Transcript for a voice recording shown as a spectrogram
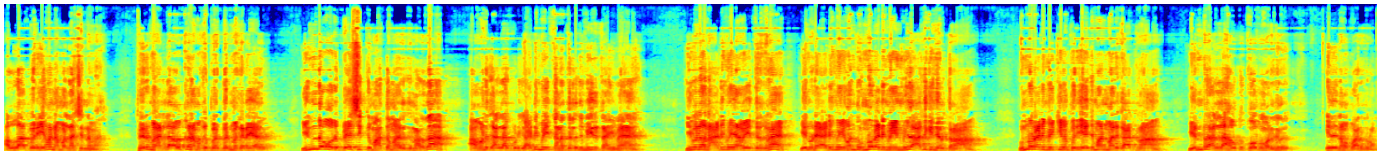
அல்லாஹ் பெரியவன் நம்ம எல்லாம் சின்னவன். பெருமை அல்லாவுக்கு நமக்கு பெ- பெருமை கிடையாது. இந்த ஒரு பேசிக்கு மாத்தமா இருக்கனால தான் அவனுக்கு அல்லாஹ் பிடிக்கும் அடிமைத்தனத்திலிருந்து மீறிட்டான் இவன். இவனை நான் அடிமையா வைத்திருக்கிறேன். என்னுடைய அடிமை வந்து இன்னொரு அடிமையின் மீது ஆதிக்கம் செலுத்துறான். இன்னொரு அடிமைக்கு இவன் பெரிய எஜமான் மாதிரி காட்டுறான். என்று அல்லாஹுக்கு கோபம் வருகிறது. இதை நம்ம பார்க்கிறோம்.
